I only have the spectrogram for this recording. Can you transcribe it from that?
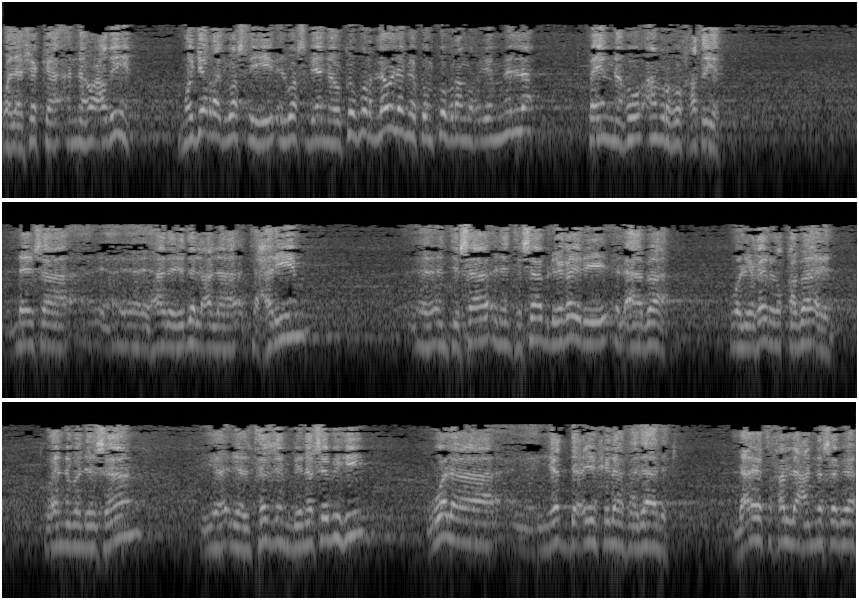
ولا شك أنه عظيم. مجرد وصفه الوصف بأنه كفر لو لم يكن كفرا مخرجا من الله فإنه أمره خطير. ليس هذا يدل على تحريم انتساب الانتساب لغير الآباء ولغير القبائل وإنما الإنسان يلتزم بنسبه ولا يدعي خلاف ذلك. لا يتخلى عن نسبه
